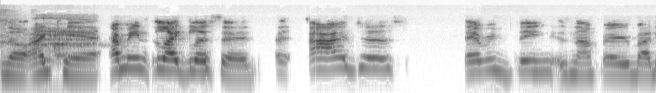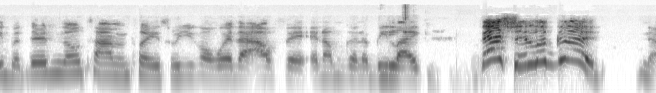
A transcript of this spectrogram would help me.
No i can't. I mean like listen i just everything is not for everybody but there's no time and place where you're gonna wear that outfit and i'm gonna be like that shit look good no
